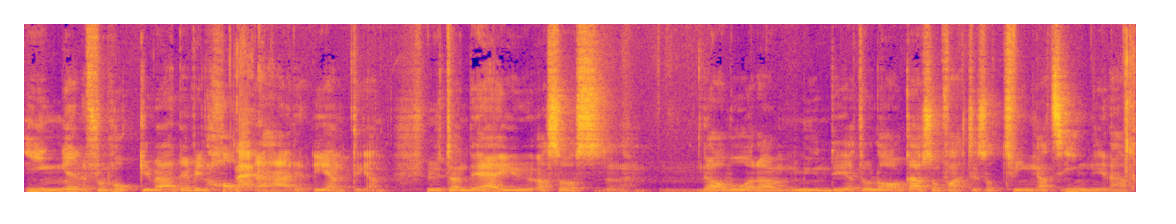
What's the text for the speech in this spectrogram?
ingen från hockeyvärlden vill ha Nej. det här egentligen. Utan det är ju alltså, ja, våra myndigheter och lagar som faktiskt har tvingats in i det här på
